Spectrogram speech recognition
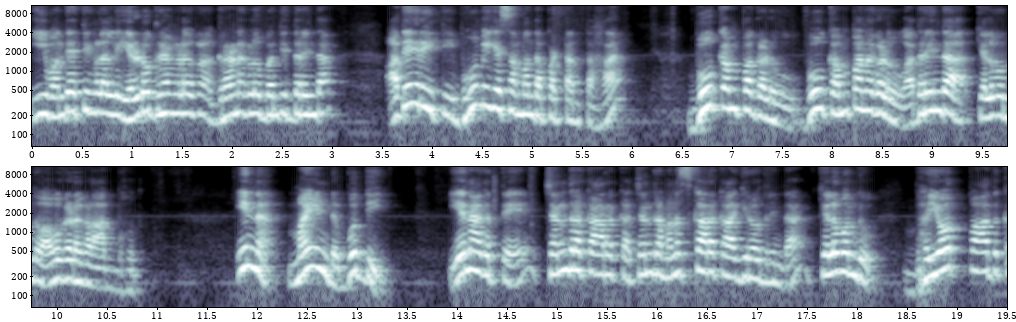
ಈ ಒಂದೇ ತಿಂಗಳಲ್ಲಿ ಎರಡು ಗ್ರಹಗಳ, ಗ್ರಹಣಗಳು ಬಂದಿದ್ದರಿಂದ ಅದೇ ರೀತಿ ಭೂಮಿಗೆ ಸಂಬಂಧಪಟ್ಟಂತಹ ಭೂಕಂಪಗಳು, ಭೂಕಂಪನಗಳು ಅದರಿಂದ ಕೆಲವೊಂದು ಅವಘಡಗಳಾಗಬಹುದು. ಇನ್ನು ಮೈಂಡ್ ಬುದ್ಧಿ ಏನಾಗುತ್ತೆ? ಚಂದ್ರಕಾರಕ ಚಂದ್ರ ಮನಸ್ಕಾರಕ ಆಗಿರೋದ್ರಿಂದ ಕೆಲವೊಂದು ಭಯೋತ್ಪಾದಕ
